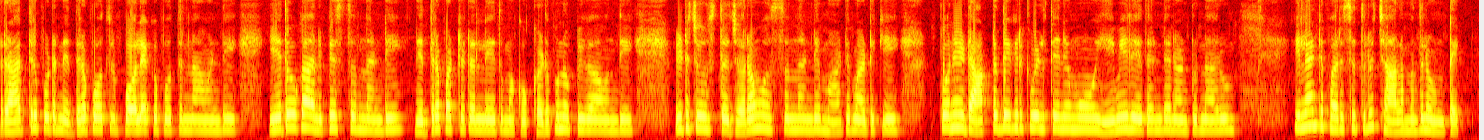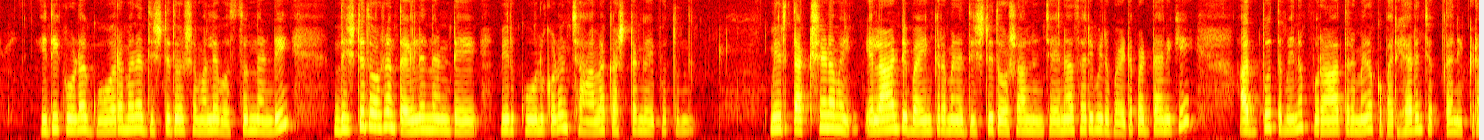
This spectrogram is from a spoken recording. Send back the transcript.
రాత్రిపూట నిద్రపోతు పోలేకపోతున్నామండి. ఏదోగా అనిపిస్తుందండి. నిద్ర పట్టడం లేదు మాకు కడుపు నొప్పిగా ఉంది. ఇటు చూస్తే జ్వరం వస్తుందండి మాటి మాటికి. పోనీ డాక్టర్ దగ్గరికి వెళ్తేనేమో ఏమీ లేదండి అని అంటున్నారు. ఇలాంటి పరిస్థితులు చాలామందిలో ఉంటాయి. ఇది కూడా ఘోరమైన దిష్టి దోషం వల్లే వస్తుందండి. దిష్టి దోషం తగిలిందంటే మీరు కోలుకోవడం చాలా కష్టంగా అయిపోతుంది. మీరు తక్షణమే ఎలాంటి భయంకరమైన దిష్టి దోషాల నుంచి అయినా సరే మీరు బయటపడడానికి అద్భుతమైన పురాతనమైన ఒక పరిహారం చెప్తాను ఇక్కడ.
